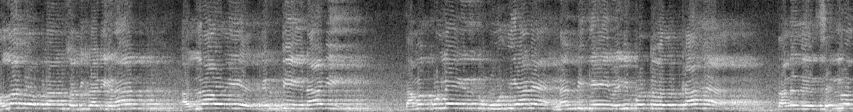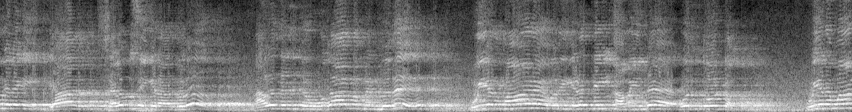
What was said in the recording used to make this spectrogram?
அல்லாஹ் ரபுல்லான்னு சொல்லி காட்டுகிறான் அல்லாவுடைய திருப்தியை நாடி தமக்குள்ளே இருக்கும் உறுதியான நம்பிக்கையை வெளிப்படுத்துவதற்காக தனது செல்வங்களை யார் செலவு செய்கிறார்களோ அவர்களுக்கு உதாரணம் என்பது உயர்மான ஒரு இடத்தில் அமைந்த ஒரு தோட்டம். உயரமான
